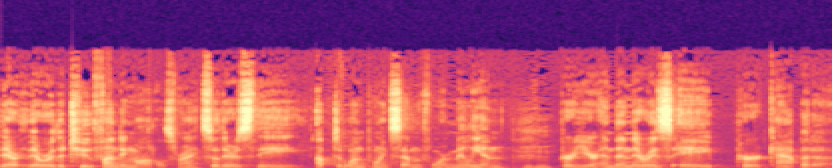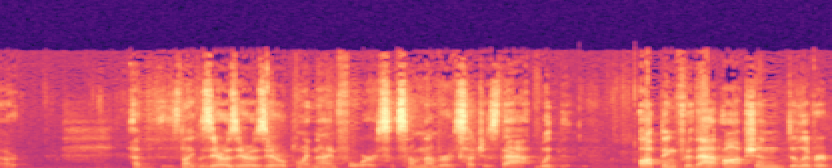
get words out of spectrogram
there, there were the two funding models, right? So there's the up to 1.74 million mm-hmm. per year, and then there is a per capita, or, of, it's like 000.94, some number such as that. Would opting for that option deliver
